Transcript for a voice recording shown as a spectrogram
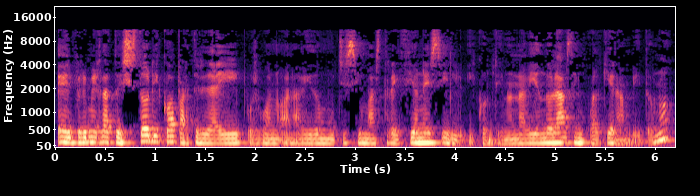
el primer dato histórico. A partir de ahí, pues bueno, han habido muchísimas traiciones y, y continúan habiéndolas en cualquier ámbito, ¿no?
